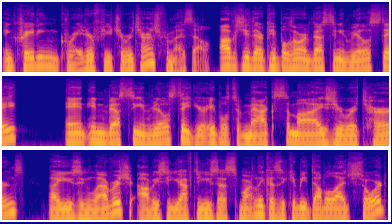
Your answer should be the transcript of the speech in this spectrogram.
and creating greater future returns for myself. Obviously, there are people who are investing in real estate, and investing in real estate, you're able to maximize your returns by using leverage. Obviously, you have to use that smartly because it can be double-edged sword,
